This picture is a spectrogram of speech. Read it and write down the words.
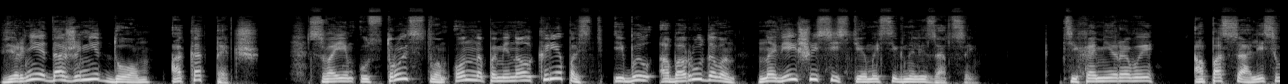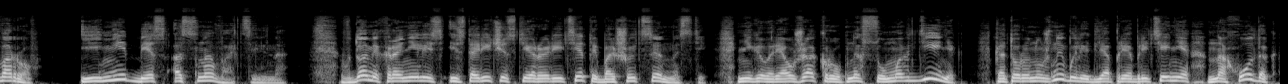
Вернее, даже не дом, а коттедж. Своим устройством он напоминал крепость и был оборудован новейшей системой сигнализации. Тихомировы опасались воров, и не безосновательно. В доме хранились исторические раритеты большой ценности, не говоря уже о крупных суммах денег, которые нужны были для приобретения находок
